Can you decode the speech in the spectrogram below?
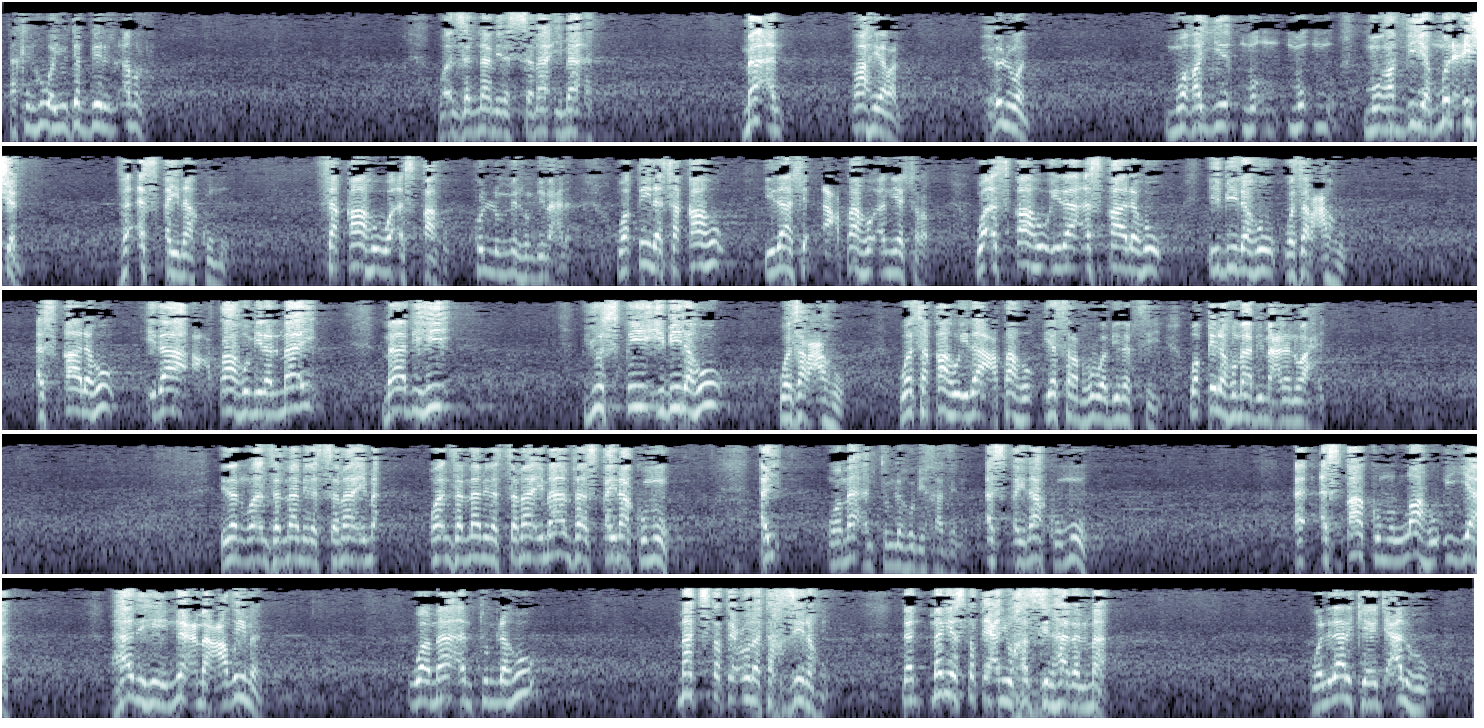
لكن هو يدبر الأمر. وأنزلنا من السماء ماء. ماء. طاهرا حلوا. مغذيا منعشا. فأسقيناكم. سقاه وأسقاه. كل منهم بمعنى. وقيل سقاه إذا أعطاه أن يشرب. وأسقاه إذا أسقى له إبله وزرعه. أسقى له إذا أعطاه من الماء ما به يسقي إبله وزرعه. وسقاه إذا أعطاه يشرب هو بنفسه وقلهما بمعنى واحد. إذا وأنزلنا من السماء ماء وأنزلنا من السماء ماء فأسقيناكموه. أي وما أنتم له بخازن أسقيناكموه. أسقاكم الله إياه. هذه نعمة عظيمة. وما أنتم له ما تستطيعون تخزينه. من يستطيع أن يخزن هذا الماء؟ ولذلك يجعله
